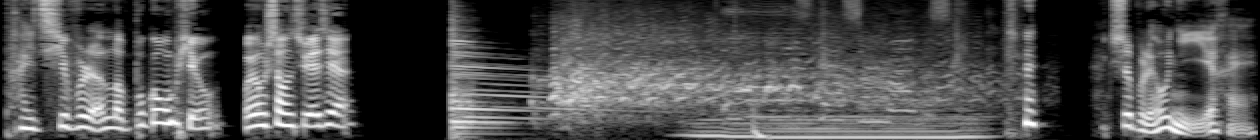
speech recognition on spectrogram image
太欺负人了，不公平！我要上学去。哼，治不了你还。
